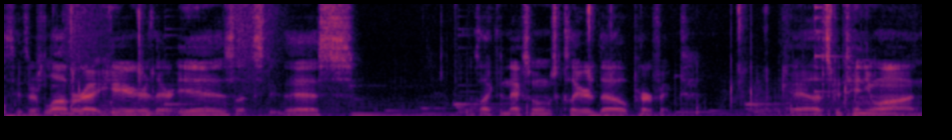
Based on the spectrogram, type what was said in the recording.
See if there's lava right here. There is. Let's do this. Looks like the next one was cleared though. Perfect. Okay, let's continue on.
